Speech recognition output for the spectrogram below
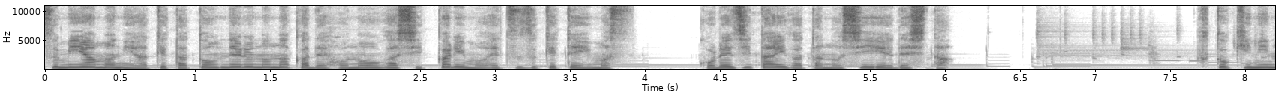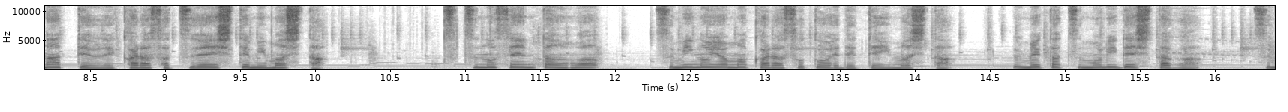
炭山に開けたトンネルの中で炎がしっかり燃え続けています。これ自体が楽しい絵でした。ふと気になって上から撮影してみました。筒の先端は、炭の山から外へ出ていました。埋めたつもりでしたが、炭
